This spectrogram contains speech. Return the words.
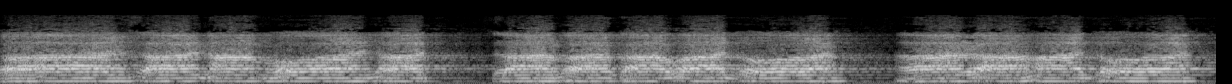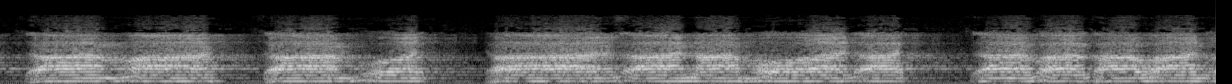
ธัสสะนะโมตัสสะภะคะวะโต อะระหะโต สัมมา สะภะคะวะโต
